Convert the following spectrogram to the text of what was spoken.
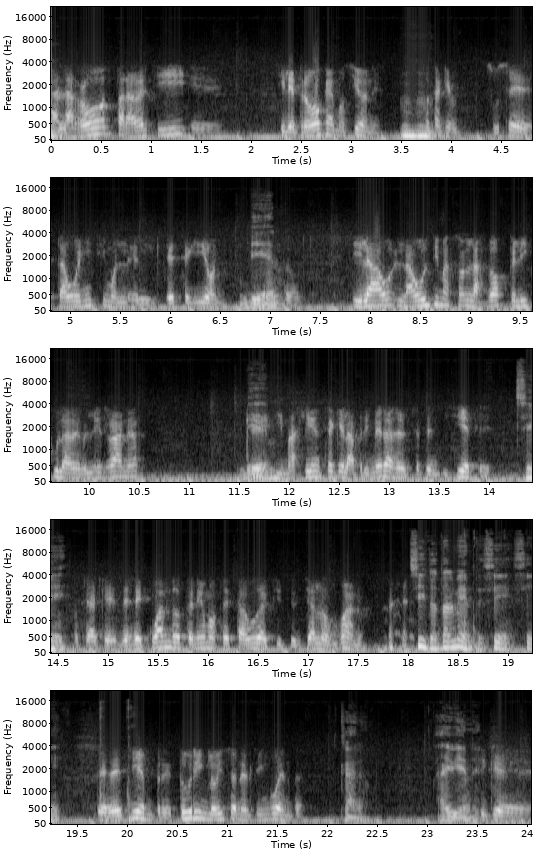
a la robot para ver si, eh, si le provoca emociones, cosa que sucede. Está buenísimo el, ese guion. Bien. Y la, la, última son las dos películas de Blade Runner. Bien. imagínense que la primera es del 77. Sí. O sea que desde cuándo tenemos esta duda existencial los humanos. sí, totalmente, sí, sí. Desde siempre. Turing lo hizo en el 50. Claro. Ahí viene. Así que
